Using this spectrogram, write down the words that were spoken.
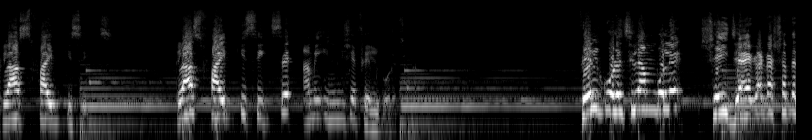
ক্লাস ফাইভ কি সিক্স ক্লাস ফাইভ কি সিক্সে আমি ইংলিশে ফেল করেছিলাম। ফেল করেছিলাম বলে সেই জায়গাটার সাথে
